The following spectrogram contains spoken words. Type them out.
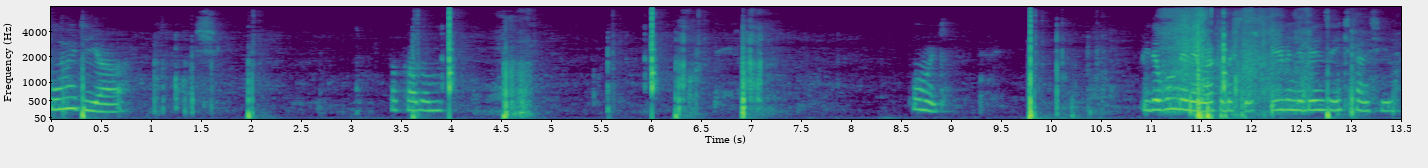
Bu muydu ya? Bakalım. Bu muydu? Bir de bunu deneyelim arkadaşlar. Birbirine benzeyen iki tane şey var.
